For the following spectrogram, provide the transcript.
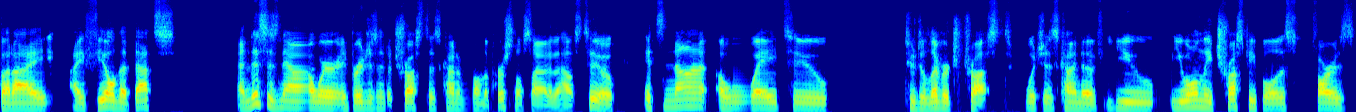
But I I feel that that's and this is now where it bridges into trust as kind of on the personal side of the house too. It's not a way to to deliver trust which is kind of you you only trust people as far as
